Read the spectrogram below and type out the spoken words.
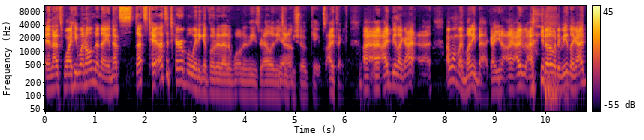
and that's why he went home tonight. And that's that's ter- that's a terrible way to get voted out of one of these reality Yeah. TV show games. I think I, I I'd be like I I- want my money back. I you know I, I, I you know what I mean. Like I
